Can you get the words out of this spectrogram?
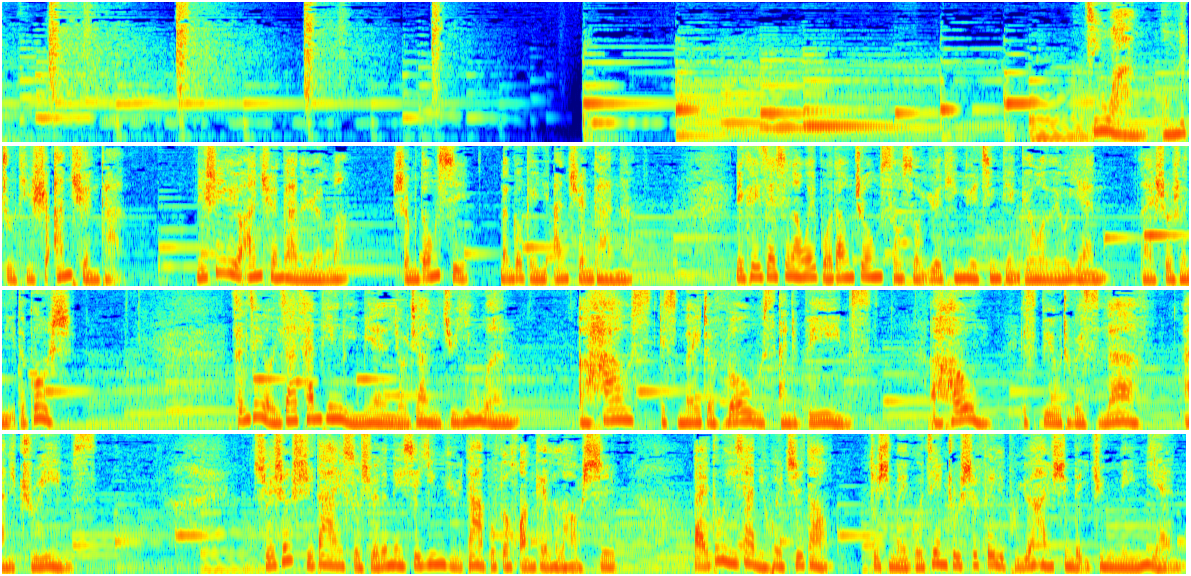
今晚我们的主题是安全感。你是一个有安全感的人吗？什么东西能够给你安全感呢？你可以在新浪微博当中搜索“越听越经典”，给我留言，来说说你的故事。曾经有一家餐厅里面有这样一句英文：“A house is made of walls and beams. A home is built with love and dreams.” 学生时代所学的那些英语，大部分还给了老师。百度一下，你会知道，这是美国建筑师菲利普·约翰逊的一句名言：“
